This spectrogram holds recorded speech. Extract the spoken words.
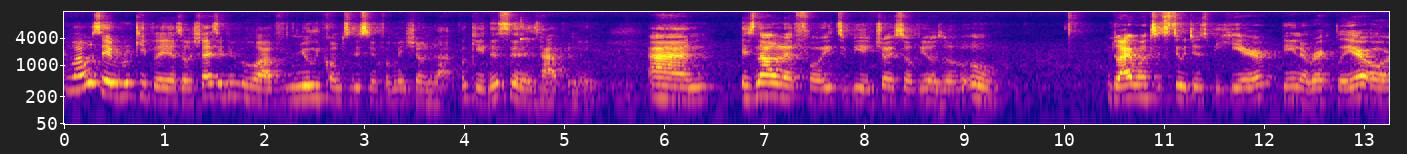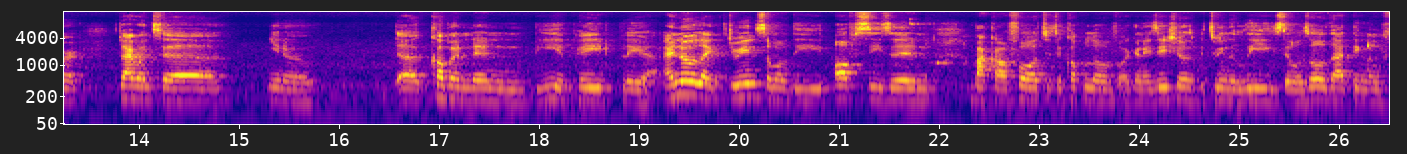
well, I would say rookie players or should I say people who have newly come to this information that okay this thing is happening and it's now left for it to be a choice of yours of oh do I want to still just be here being a rec player or do I want to you know uh, come and then be a paid player? I know like during some of the off season back and forth with a couple of organizations between the leagues there was all that thing of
